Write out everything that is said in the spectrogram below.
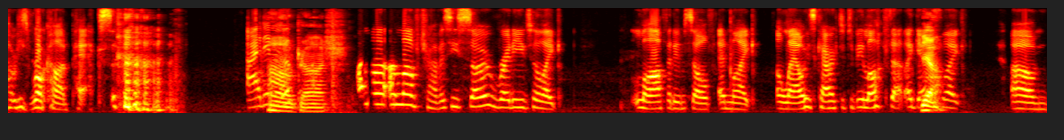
he's rock hard pecs. I didn't. oh gosh. I, lo- I love Travis. He's so ready to like laugh at himself and like allow his character to be laughed at. I guess Yeah. like, um,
